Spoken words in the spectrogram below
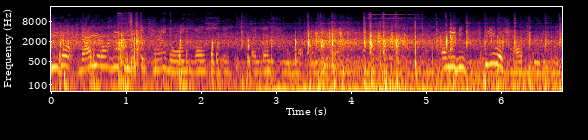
You don't now. You don't need to use the candle unless it, unless you want. Want. I mean, you pretty much have to because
